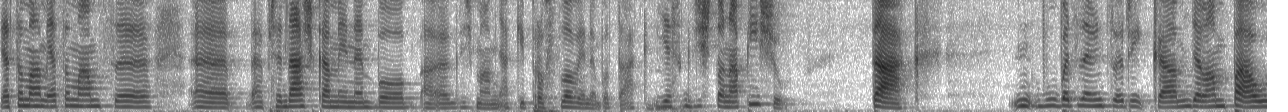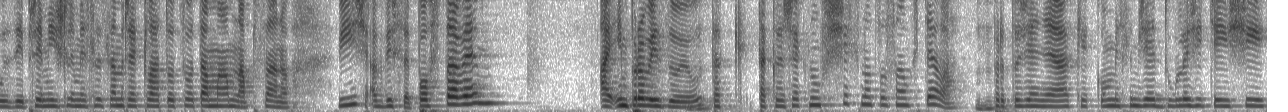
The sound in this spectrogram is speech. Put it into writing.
Já to mám, já to mám s uh, přednáškami nebo uh, když mám nějaký proslovy nebo tak. Mm. Jest, když to napíšu, tak vůbec nevím, co říkám, dělám pauzy, přemýšlím, jestli jsem řekla to, co tam mám napsáno. Víš, a když se postavím a improvizuju, mm-hmm. tak, tak řeknu všechno, co jsem chtěla. Mm-hmm. Protože nějak, jako myslím, že je důležitější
